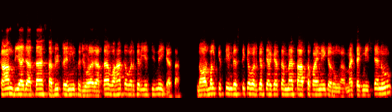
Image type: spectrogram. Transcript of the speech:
काम दिया जाता है, सभी ट्रेनिंग से जोड़ा जाता है। वहाँ का वर्कर ये चीज़ नहीं कहता। नॉर्मल किसी इंडस्ट्री का वर्कर क्या कहता है, मैं साफ़ सफ़ाई नहीं करूँगा। मैं टेक्नीशियन हूँ,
